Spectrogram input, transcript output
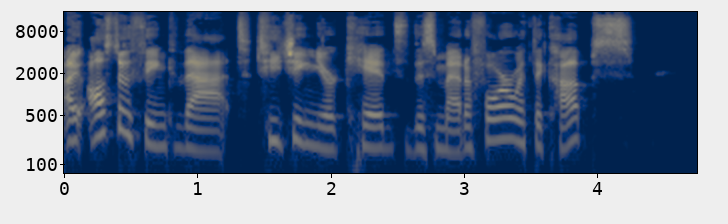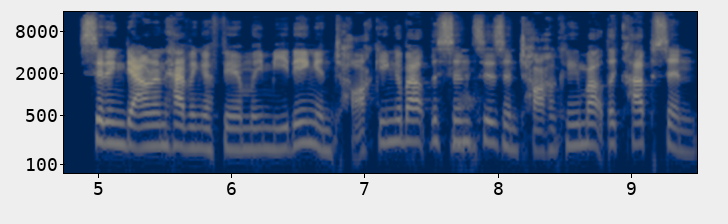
I also think that teaching your kids this metaphor with the cups sitting down and having a family meeting and talking about the senses yeah. and talking about the cups and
